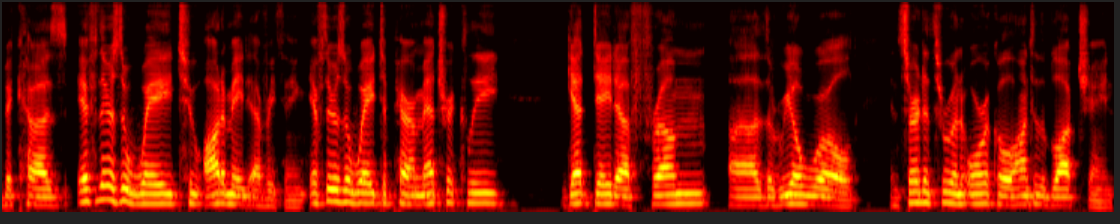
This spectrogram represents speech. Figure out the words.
Because if there's a way to automate everything, if there's a way to parametrically get data from uh, the real world, inserted through an oracle onto the blockchain,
